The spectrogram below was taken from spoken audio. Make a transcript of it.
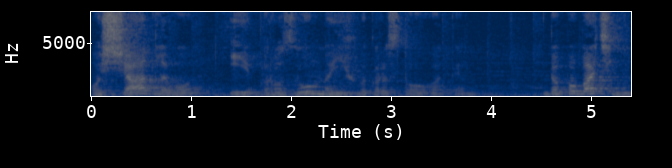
ощадливо і розумно їх використовувати. До побачення!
